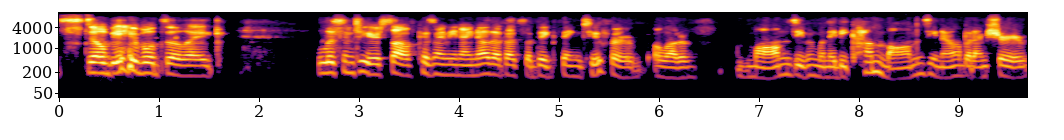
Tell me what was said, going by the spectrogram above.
still be able to like listen to yourself? Because i mean i know that that's a big thing too for a lot of moms even when they become moms you know but i'm sure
